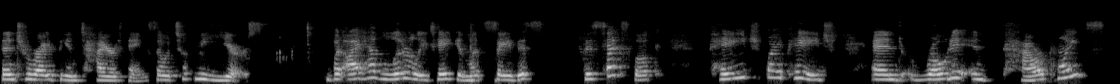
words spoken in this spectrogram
than to write the entire thing. So it took me years. But I have literally taken, let's say this, this textbook, page by page and wrote it in PowerPoints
